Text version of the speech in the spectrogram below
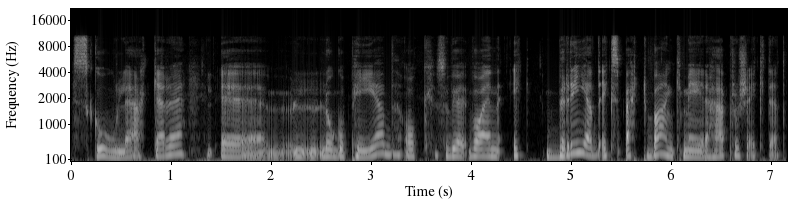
skolläkare, eh, logoped och så vi var en bred expertbank med i det här projektet.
